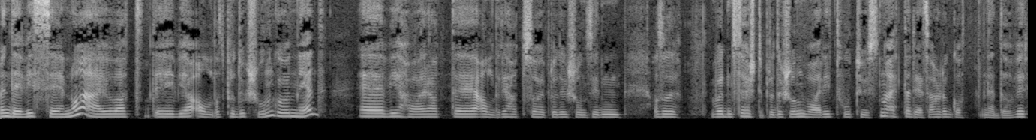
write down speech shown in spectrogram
Men det vi ser nå, er jo at, det, vi har alle, at produksjonen går ned. Eh, vi har hatt, eh, aldri hatt så høy produksjon siden altså Den største produksjonen var i 2000, og etter det så har det gått nedover.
